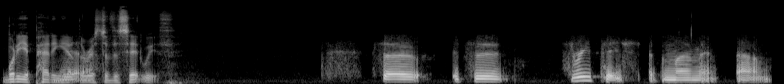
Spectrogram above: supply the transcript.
what are you padding out the rest of the set with? So it's a three piece at the moment. um,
